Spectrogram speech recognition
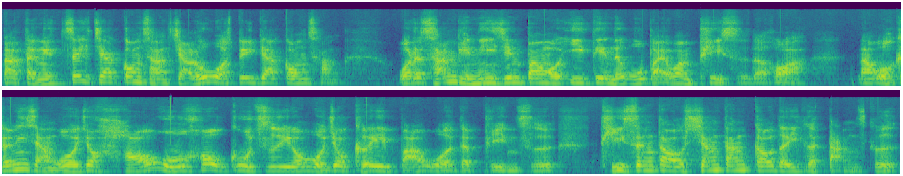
那等于这家工厂，假如我是一家工厂，我的产品你已经帮我预定了五百万 piece 的话。那我跟你讲，我就毫无后顾之忧，我就可以把我的品质提升到相当高的一个档次。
